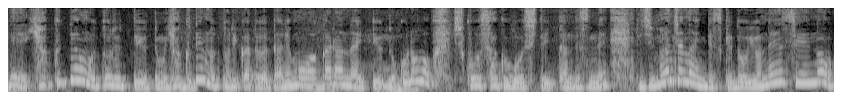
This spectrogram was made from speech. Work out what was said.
で、100点を取るって言っても100点の取り方が誰もわからないっていうところを試行錯誤していったんですね。自慢じゃないんですけど、4年生の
